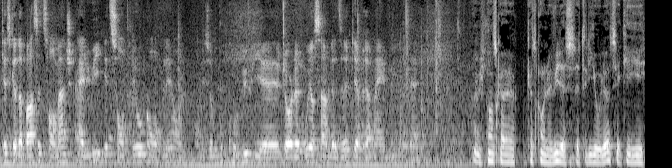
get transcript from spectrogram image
qu'est-ce que tu as pensé de son match à lui et de son trio complet? On, les a beaucoup vus, puis euh, Jordan Will semble dire qu'il a vraiment aimé. Je pense que qu'est-ce qu'on a vu de ce trio-là, c'est qu'il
